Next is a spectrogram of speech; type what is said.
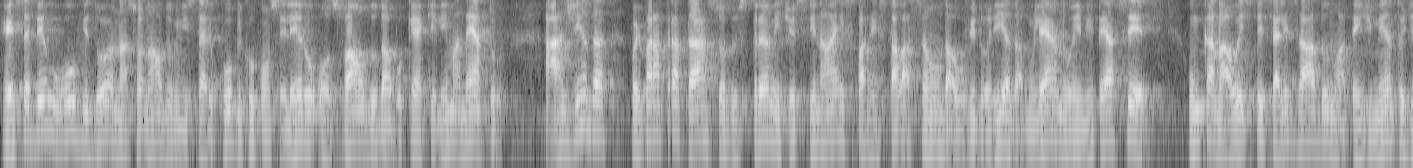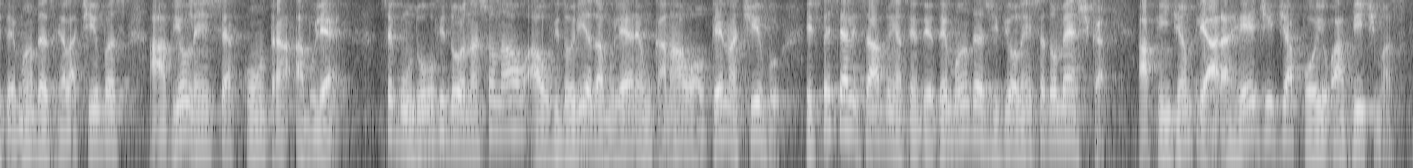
recebeu o ouvidor nacional do Ministério Público, conselheiro Oswaldo Dalbuquerque Lima Neto. A agenda foi para tratar sobre os trâmites finais para a instalação da Ouvidoria da Mulher no MPAC, um canal especializado no atendimento de demandas relativas à violência contra a mulher. Segundo o ouvidor nacional, a Ouvidoria da Mulher é um canal alternativo especializado em atender demandas de violência doméstica, a fim de ampliar a rede de apoio a vítimas.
